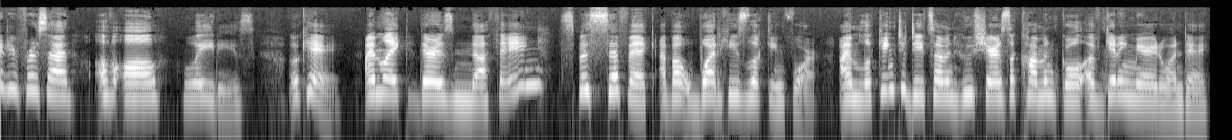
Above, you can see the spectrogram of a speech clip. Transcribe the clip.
90% of all ladies. Okay, I'm like, there is nothing specific about what he's looking for. I'm looking to date someone who shares the common goal of getting married one day.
